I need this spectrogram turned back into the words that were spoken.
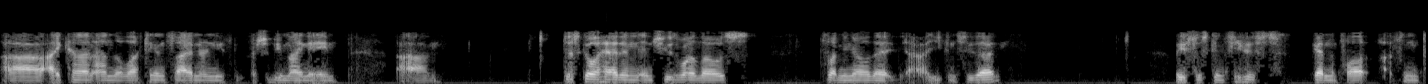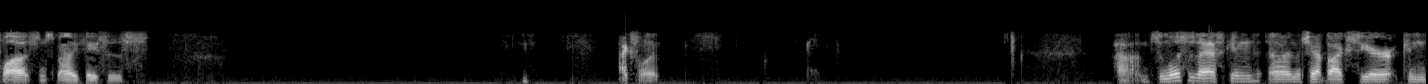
uh, icon on the left-hand side underneath. That should be my name. Um, just go ahead and, and, choose one of those to let me know that uh, you can see that. Lisa's confused. Getting applause, some applause, some smiley faces. Excellent. Um, so Melissa's asking uh, in the chat box here, can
